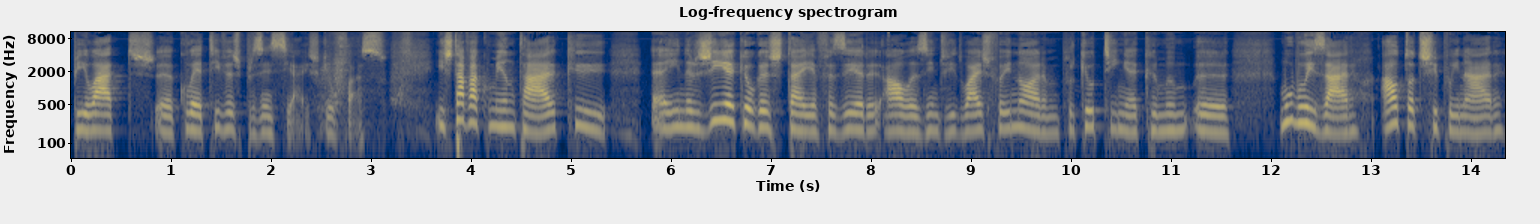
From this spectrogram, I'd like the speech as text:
pilates uh, coletivas presenciais que eu faço. E estava a comentar que a energia que eu gastei a fazer aulas individuais foi enorme, porque eu tinha que me uh, mobilizar, autodisciplinar,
